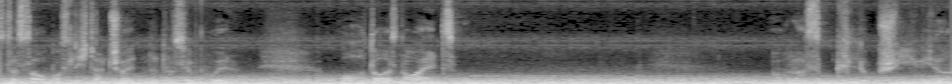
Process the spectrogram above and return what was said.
Maustaste auch noch das Licht anschalten. Ne? Das ist ja cool. Oh, da ist noch eins. Aber das Klubschi wieder.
